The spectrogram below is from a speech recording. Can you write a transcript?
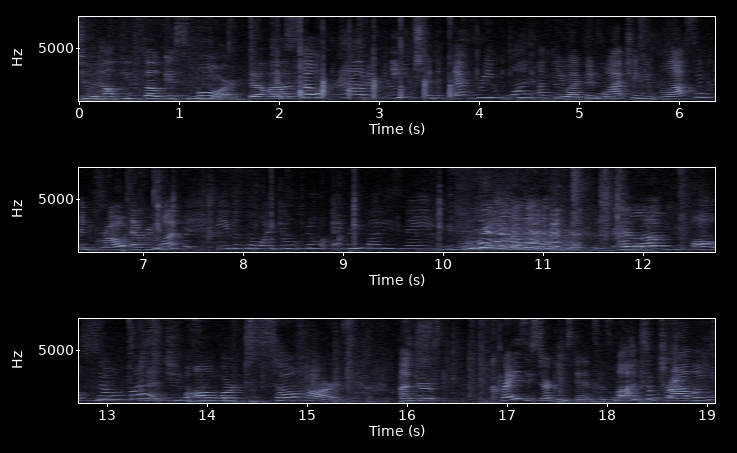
to help you focus more. I'm so proud of each and every one of you. I've been watching you blossom and grow, everyone, even though I don't know everybody's name. I love you all so much. You've all worked so hard under crazy circumstances, lots of problems.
